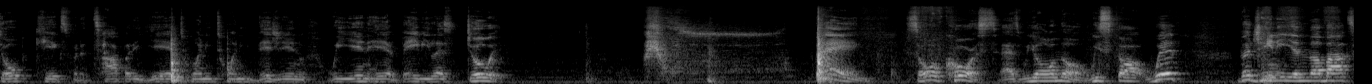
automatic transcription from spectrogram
dope kicks for the top of the year 2020 vision. We in here, baby. Let's do it. Bang! So, of course, as we all know, we start with the genie in the box,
